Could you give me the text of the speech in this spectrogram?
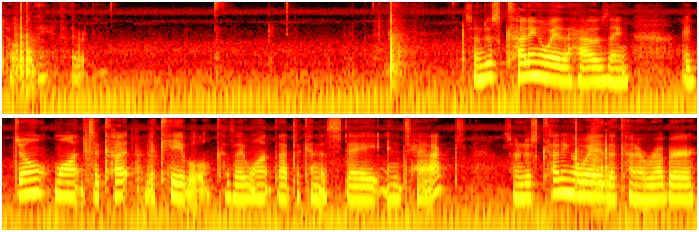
Totally. There So I'm just cutting away the housing. I don't want to cut the cable because I want that to kind of stay intact. So I'm just cutting away the kind of rubber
